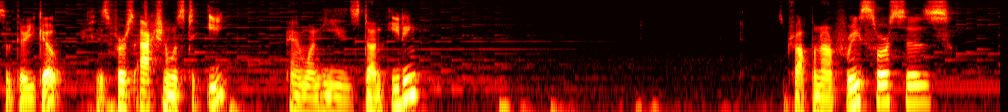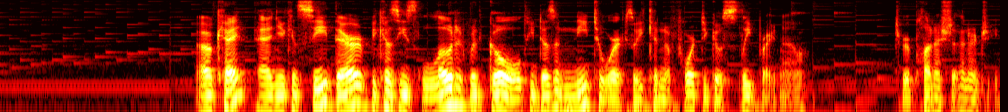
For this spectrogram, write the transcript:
So there you go. His first action was to eat, and when he's done eating, dropping off resources. Okay, and you can see there, because he's loaded with gold, he doesn't need to work, so he can afford to go sleep right now. to replenish the energy.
